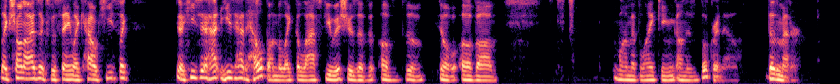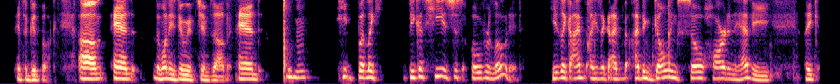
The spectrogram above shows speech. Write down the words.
like Sean Izaakse was saying, like how he's like, you know, he's had he's had help on the like the last few issues of of the you know of um. Why am I blanking on his book right now? Doesn't matter. It's a good book. Um, and the one he's doing with Jim Zub, and mm-hmm. he, but like because he is just overloaded. He's like I've he's like I've I've been going so hard and heavy, like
